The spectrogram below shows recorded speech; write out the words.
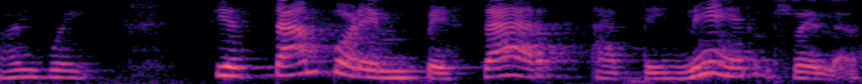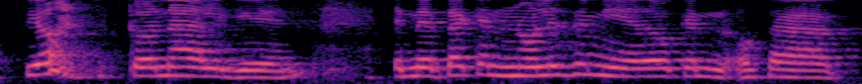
ay, güey, si están por empezar a tener relaciones con alguien, neta que no les dé miedo, que, o sea,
